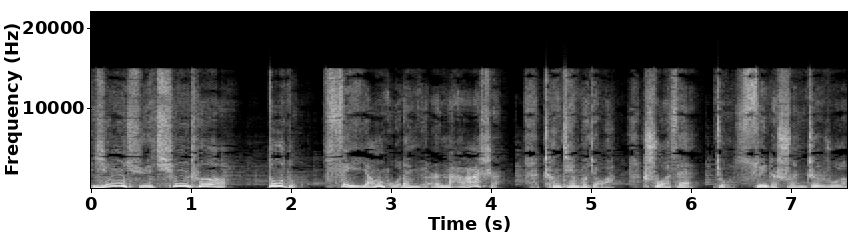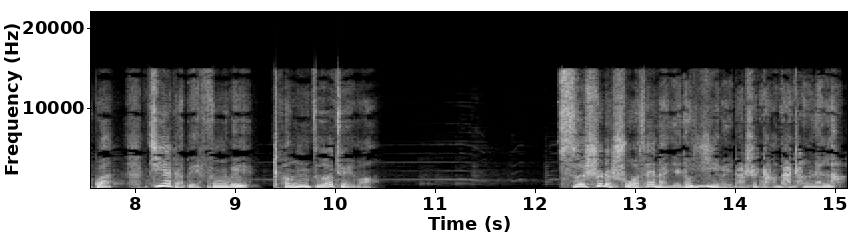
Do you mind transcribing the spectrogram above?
迎娶轻车都督费扬古的女儿那拉氏。成亲不久啊，硕塞就随着顺治入了关，接着被封为承泽郡王。此时的硕塞呢，也就意味着是长大成人了。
